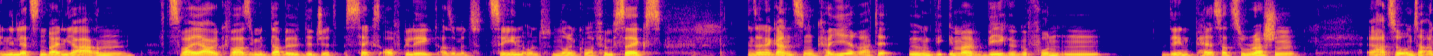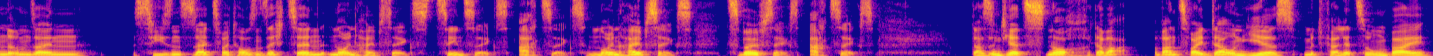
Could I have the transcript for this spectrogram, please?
in den letzten beiden Jahren zwei Jahre quasi mit Double-Digit Sex aufgelegt, also mit 10 und 9,5 Sex. In seiner ganzen Karriere hat er irgendwie immer Wege gefunden, den Passer zu rushen. Er hatte unter anderem in seinen Seasons seit 2016 9,5 Sex, 10 Sex, 8 Sex, 9,5 Sex, 12 Sex, 8 Sex. Da sind jetzt noch, da war, waren zwei Down Years mit Verletzungen bei,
